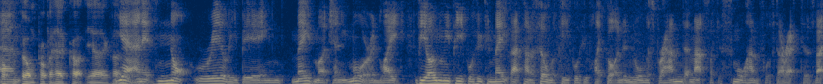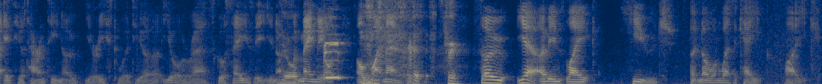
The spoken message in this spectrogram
Proper Um, film, proper haircut. Yeah, exactly. yeah, and it's not really being made much anymore. And like the only people who can make that kind of film are people who've like got an enormous brand, and that's like a small handful of directors. That is your Tarantino, your Eastwood, your your uh, Scorsese. You know, Your- so mainly old, old white men. It's true. So yeah, I mean like huge, but no one wears a cape. Like.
